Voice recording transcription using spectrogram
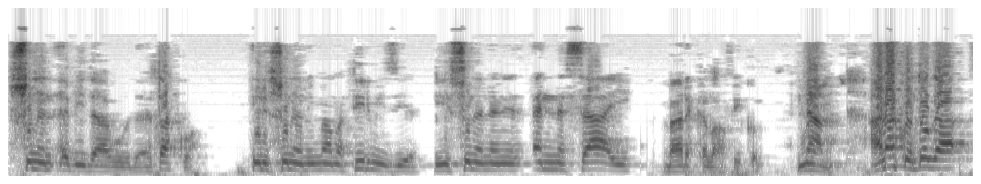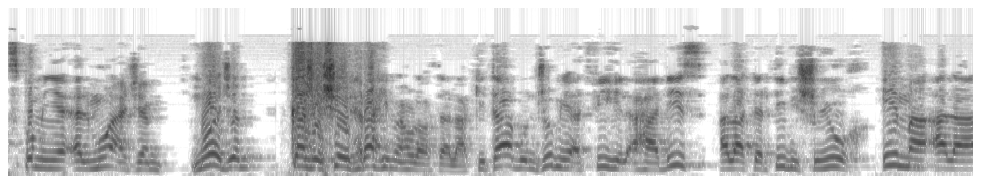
sunen Ebi Davuda, je tako? Ili sunen imama Tirmizije, ili sunen En-Nesai, barek Allahu fikum. Nam. A nakon toga spominje El-Mu'ađem. Mu'ađem kaže šejh rahimahullah ta'ala, kitabun džumijat fihi l-ahadis ala tertibi šujuh, ima ala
